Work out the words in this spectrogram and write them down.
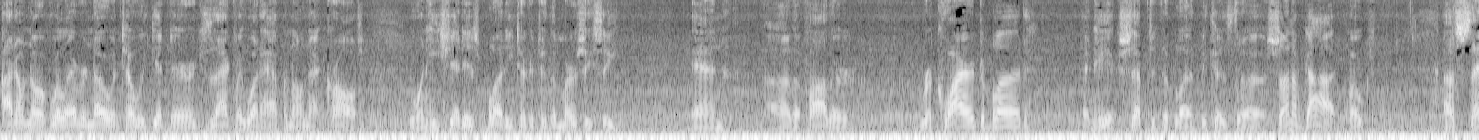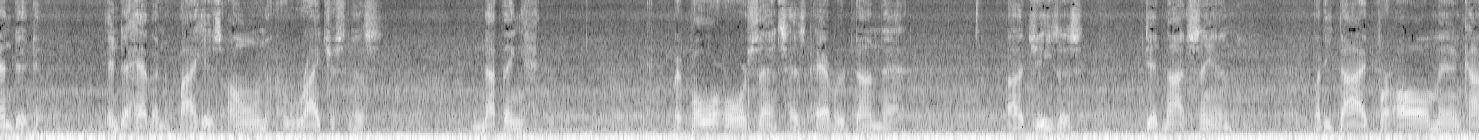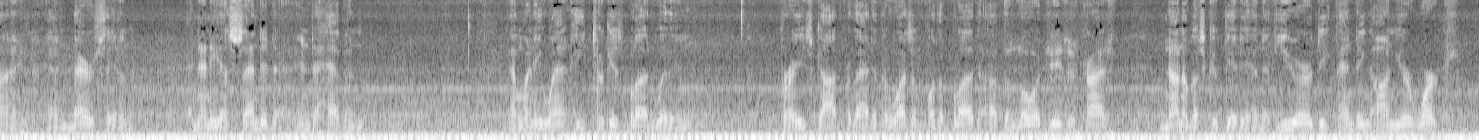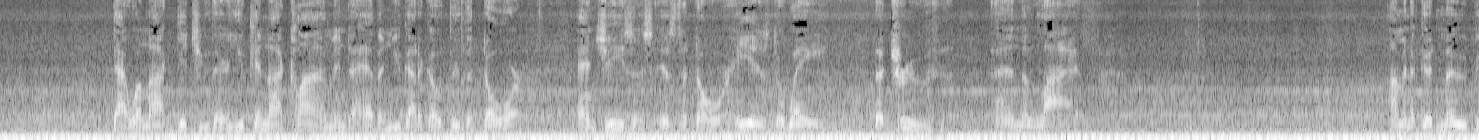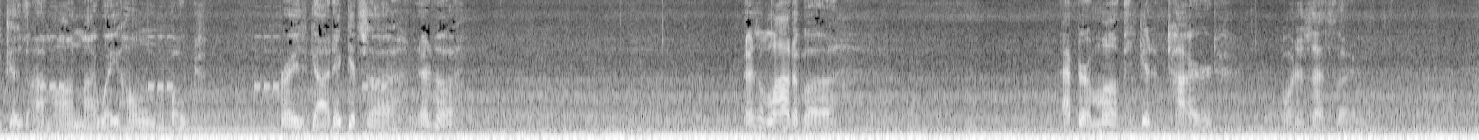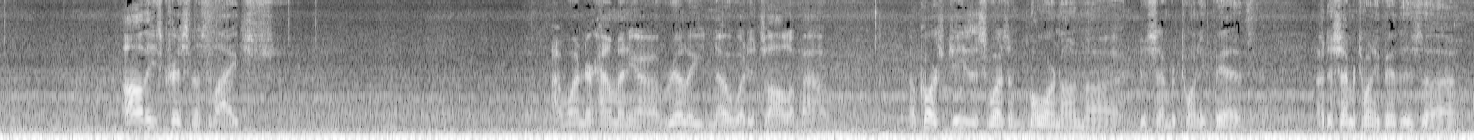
I don't know if we'll ever know until we get there exactly what happened on that cross. When he shed his blood, he took it to the mercy seat, and uh, the Father required the blood and he accepted the blood because the Son of God, folks, ascended into heaven by his own righteousness. Nothing before or since has ever done that. Uh, Jesus did not sin, but he died for all mankind and their sin and then he ascended into heaven. And when he went, he took his blood with him. Praise God for that. If it wasn't for the blood of the Lord Jesus Christ, none of us could get in. If you are depending on your works, that will not get you there. You cannot climb into heaven. You got to go through the door, and Jesus is the door. He is the way, the truth, and the life. I'm in a good mood because I'm on my way home, folks. Praise God. It gets uh there's a there's a lot of uh after a month you get tired. What is that thing? All these Christmas lights I wonder how many uh, really know what it's all about. Of course, Jesus wasn't born on uh, December 25th. Uh, December 25th is uh,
